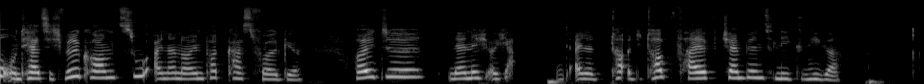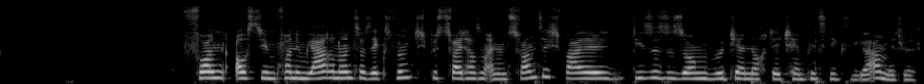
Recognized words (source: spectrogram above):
und herzlich willkommen zu einer neuen Podcast-Folge. Heute nenne ich euch eine, die Top 5 Champions League-Sieger. Von, aus dem, von dem Jahre 1956 bis 2021, weil diese Saison wird ja noch der Champions League-Sieger ermittelt.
